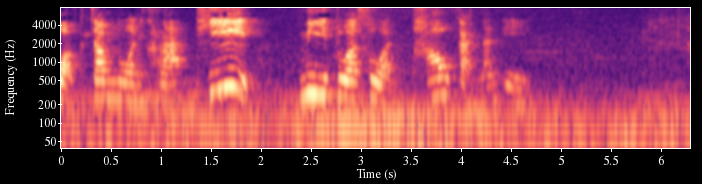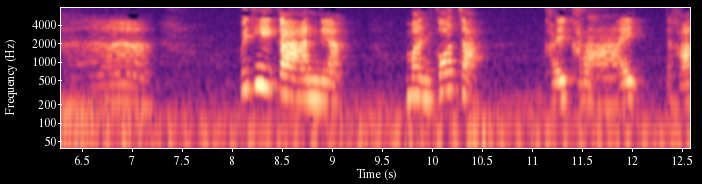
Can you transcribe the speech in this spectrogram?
วกจำนวนครั้ที่มีตัวส่วนเท่ากันนั่นเองอวิธีการเนี่ย มันก็จะคล้ายๆนะคะ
